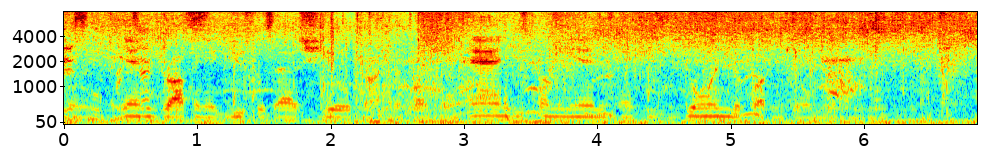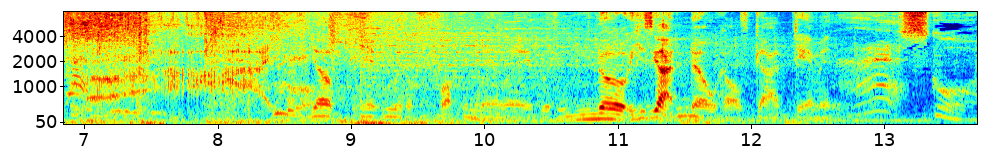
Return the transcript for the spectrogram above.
Fucking, again, dropping a useless ass shield, not gonna touch him. And he's coming in, and he's going to fucking kill me. Ah, yup, hit me with a fucking melee. With no, he's got no health, god damn it. Score.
